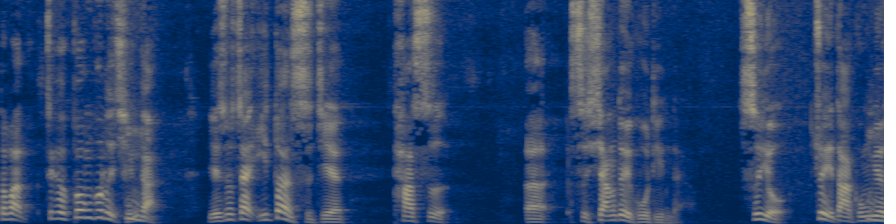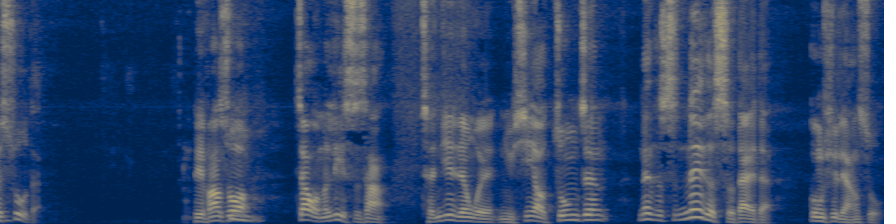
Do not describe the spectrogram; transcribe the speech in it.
对吧？这个公共的情感，也是在一段时间，它是呃是相对固定的，是有最大公约数的。比方说，在我们历史上曾经认为女性要忠贞，那个是那个时代的公序良俗。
